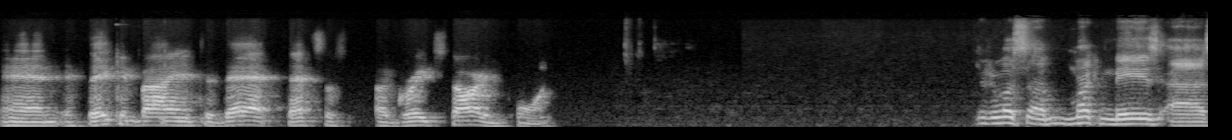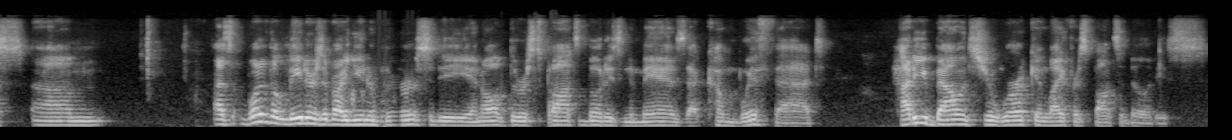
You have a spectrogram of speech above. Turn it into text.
And if they can buy into that, that's a, a great starting point. There was uh, Mark Mays asked, um, as one of the leaders of our university and all of the responsibilities and demands that come with that, how do you balance your work and life responsibilities?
